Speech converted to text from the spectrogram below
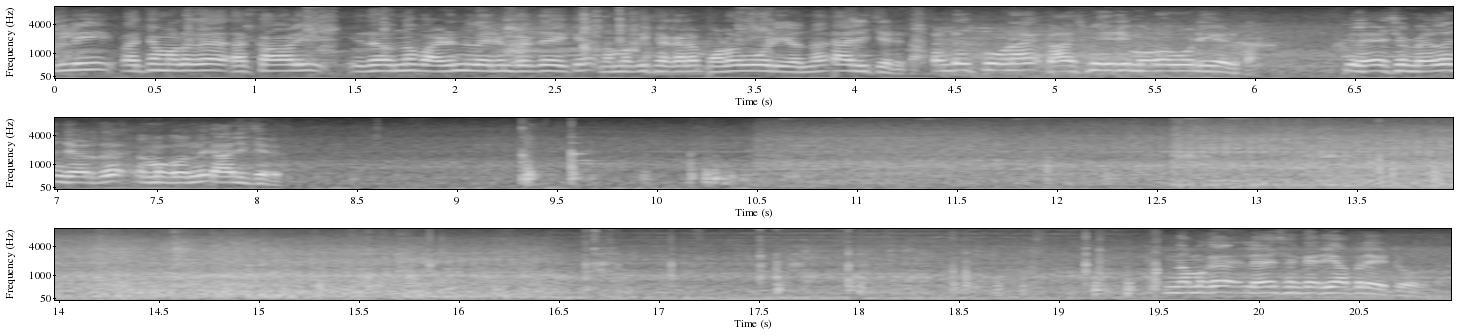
ഉള്ളി പച്ചമുളക് തക്കാളി ഇതൊന്ന് വഴന്ന് വരുമ്പോഴത്തേക്ക് നമുക്ക് ശകലം മുളക് പൊടി ഒന്ന് ചാലിച്ചെടുക്കാം രണ്ട് സ്പൂണ് കാശ്മീരി മുളക് പൊടി എടുക്കാം. ലേശം വെള്ളം ചേർത്ത് നമുക്കൊന്ന് ചാലിച്ചെടുക്കാം നമുക്ക് ലേശം കരിയാപ്പില ഇട്ട് കൊടുക്കാം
